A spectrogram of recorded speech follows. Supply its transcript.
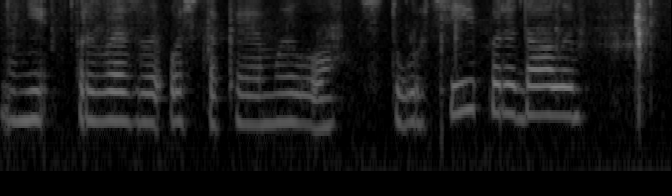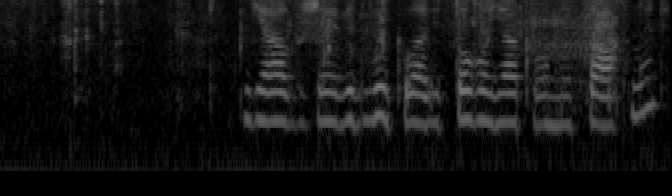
Мені привезли ось таке мило з Турції, передали. Я вже відвикла від того, як вони пахнуть.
